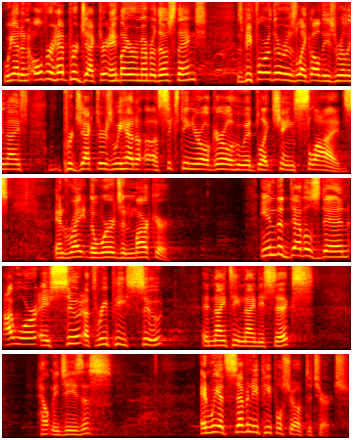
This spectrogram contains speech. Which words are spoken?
We had an overhead projector. Anybody remember those things? Before there was like all these really nice projectors. We had a 16 year old girl who would like change slides and write the words in marker. In the devil's den, I wore a suit, a three piece suit in 1996. Help me, Jesus. And we had 70 people show up to church.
